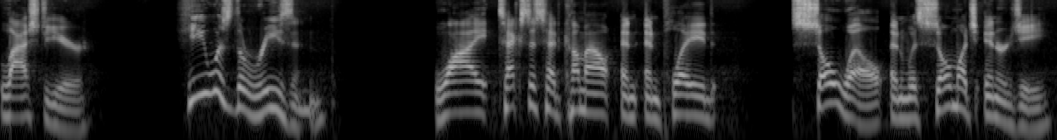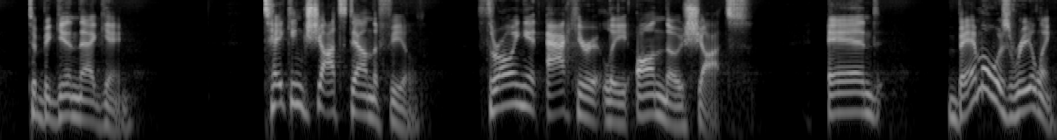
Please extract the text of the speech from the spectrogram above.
last year, he was the reason why Texas had come out and, and played so well and with so much energy to begin that game. Taking shots down the field, throwing it accurately on those shots and Bama was reeling.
